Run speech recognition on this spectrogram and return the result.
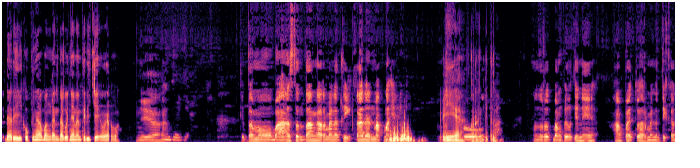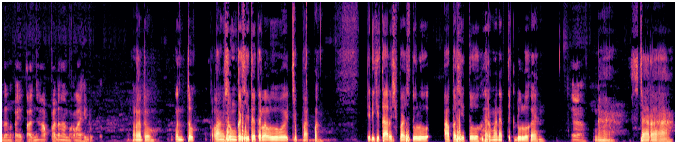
dari kuping abang kan takutnya nanti dicewer. Bang. Iya. Kita mau bahas tentang hermeneutika dan makna hidup. Iya, Menurut- kurang gitu lah. Menurut Bang Filki ini apa itu hermeneutika dan kaitannya apa dengan makna hidup? Aduh, untuk langsung ke situ terlalu cepat, Bang. Jadi kita harus bahas dulu apa sih itu hermeneutik dulu kan. Ya, Nah, secara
